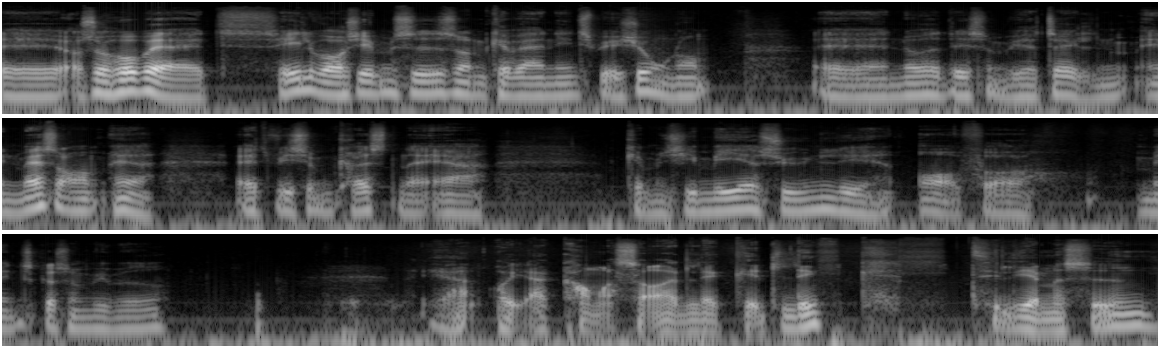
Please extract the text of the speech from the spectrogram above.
Uh, og så håber jeg, at hele vores hjemmeside sådan kan være en inspiration om uh, noget af det, som vi har talt en, en masse om her, at vi som kristne er, kan man sige, mere synlige over for mennesker, som vi møder. Ja, og jeg kommer så at lægge et link til hjemmesiden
